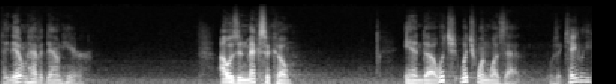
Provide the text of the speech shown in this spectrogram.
but they don't have it down here. I was in Mexico, and uh, which, which one was that? Was it Kaylee?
